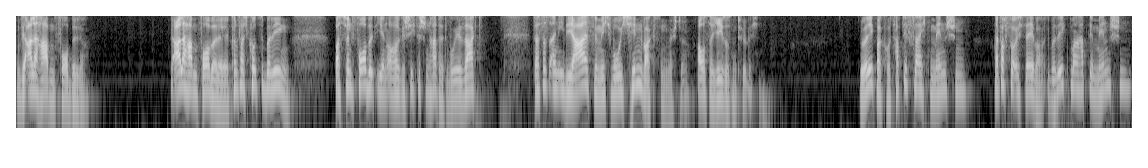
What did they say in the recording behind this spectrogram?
Und wir alle haben Vorbilder. Wir alle haben Vorbilder. Ihr könnt vielleicht kurz überlegen, was für ein Vorbild ihr in eurer Geschichte schon hattet, wo ihr sagt, das ist ein Ideal für mich, wo ich hinwachsen möchte. Außer Jesus natürlich. Überlegt mal kurz, habt ihr vielleicht Menschen, einfach für euch selber, überlegt mal, habt ihr Menschen,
